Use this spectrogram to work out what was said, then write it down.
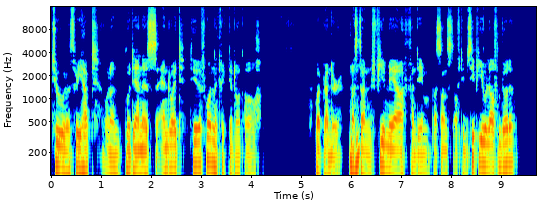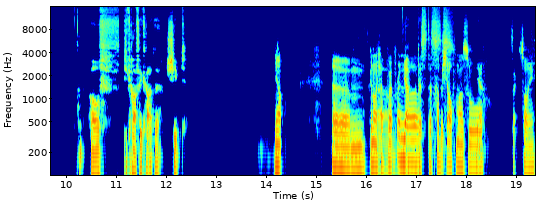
2 oder 3 habt oder ein modernes Android-Telefon, dann kriegt ihr dort auch WebRender, was Mhm. dann viel mehr von dem, was sonst auf dem CPU laufen würde, auf die Grafikkarte schiebt. Ähm, genau, ich habe Ähm, WebRender, ja, das- das habe ich auch mal so, ja, sorry.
